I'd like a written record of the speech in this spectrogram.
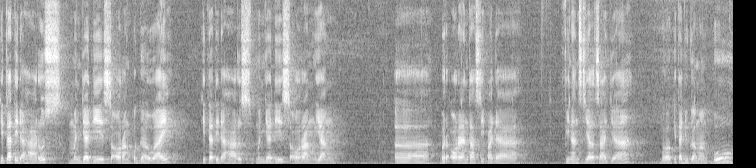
kita tidak harus menjadi seorang pegawai kita tidak harus menjadi seorang yang uh, berorientasi pada finansial saja, bahwa kita juga mampu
